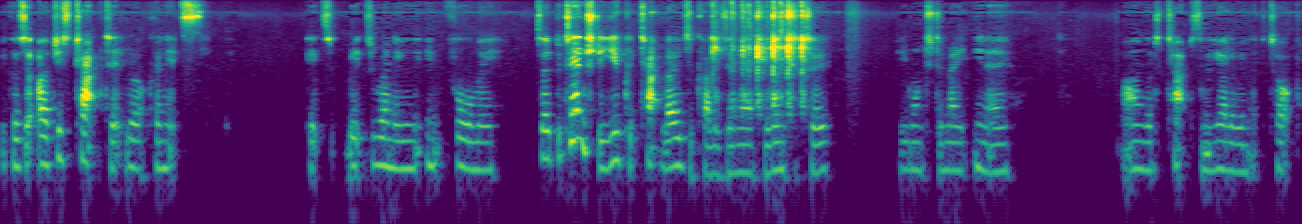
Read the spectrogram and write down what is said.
because I just tapped it look and it's it's it's running in for me so potentially you could tap loads of colours in there if you wanted to if you wanted to make you know I'm going to tap some yellow in at the top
